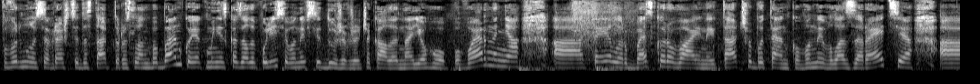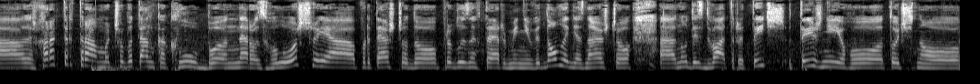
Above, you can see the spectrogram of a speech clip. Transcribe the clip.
повернувся врешті до старту Руслан Бабенко. Як мені сказали полісі, вони всі дуже вже чекали на його повернення. А Тейлор Безкоровайний та Чоботенко вони в лазареті. А характер травми Чоботенка клуб не розголошує. Про те, що до приблизних термінів відновлення знаю, що е, ну десь 2-3 тиж- тижні його точно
